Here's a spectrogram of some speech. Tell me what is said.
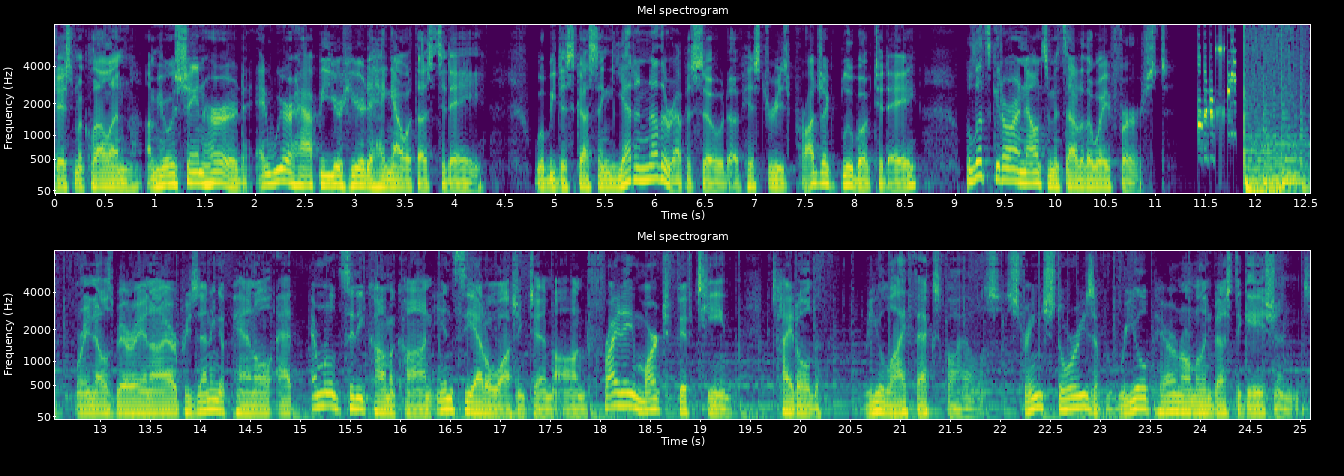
Jason McClellan. I'm here with Shane Hurd, and we are happy you're here to hang out with us today. We'll be discussing yet another episode of History's Project Blue Book today, but let's get our announcements out of the way first. Maureen Elsberry and I are presenting a panel at Emerald City Comic Con in Seattle, Washington on Friday, March 15th, titled Real Life X Files Strange Stories of Real Paranormal Investigations.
